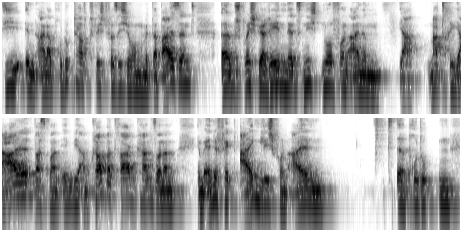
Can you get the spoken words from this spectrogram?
die in einer Produkthaftpflichtversicherung mit dabei sind. Ähm, sprich, wir reden jetzt nicht nur von einem ja, Material, was man irgendwie am Körper tragen kann, sondern im Endeffekt eigentlich von allen Produkten,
